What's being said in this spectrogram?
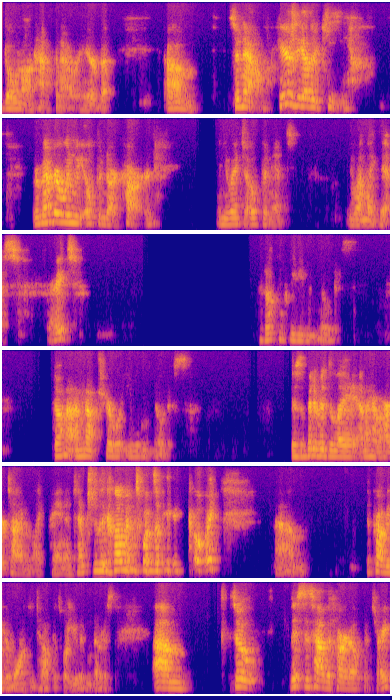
going on half an hour here. But um, so now here's the other key. Remember when we opened our card and you went to open it, it went like this, right? I don't think we'd even notice. Donna, I'm not sure what you wouldn't notice. There's a bit of a delay and I have a hard time like paying attention to the comments once I get going. Um, probably the wonky top is what you wouldn't notice. Um, so this is how the card opens, right?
